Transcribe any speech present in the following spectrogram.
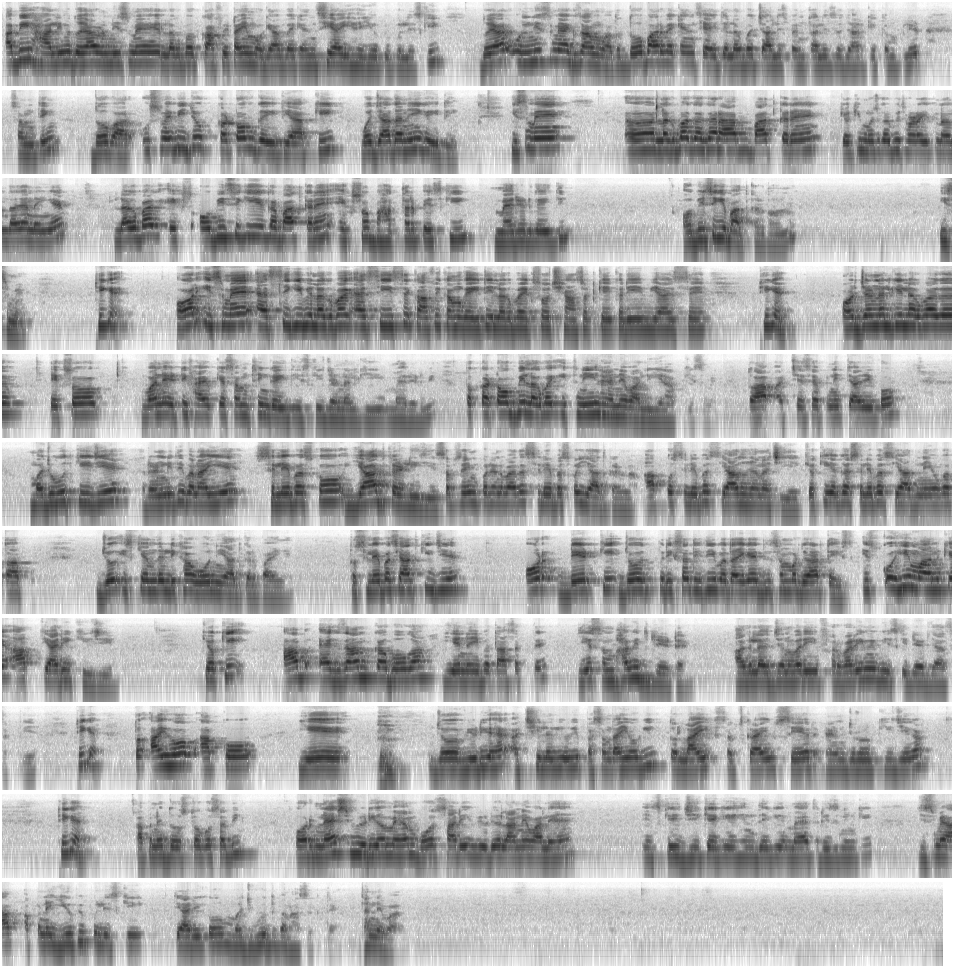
अभी हाल ही में 2019 में लगभग काफ़ी टाइम हो गया वैकेंसी आई है यूपी पुलिस की। 2019 में एग्ज़ाम हुआ तो दो बार वैकेंसी आई थी, लगभग चालीस पैंतालीस हज़ार की कंप्लीट समथिंग। दो बार। उसमें भी जो कट ऑफ़ गई थी आपकी, वो ज़्यादा नहीं गई थी। इसमें लगभग अगर आप बात करें, क्योंकि मुझको अभी थोड़ा इतना अंदाज़ा नहीं है, लगभग एक ओ की अगर बात करें, एक सौ बहत्तर इसकी मेरिट गई थी। ओबीसी की बात करता हूँ मैं। इसमें, ठीक है? और इसमें एससी की भी लगभग एससी इससे काफ़ी कम गई थी, लगभग एक सौ छियासठ के करीब या इससे, ठीक है? और जनरल की लगभग एक सौ वन एटी फाइव के समथिंग गई थी इसकी जर्नल की मेरिट भी। तो कट ऑफ़ भी लगभग इतनी ही रहने वाली है आपकी इसमें। तो आप अच्छे से अपनी तैयारी को मज़बूत कीजिए, रणनीति बनाइए सिलेबस को याद कर लीजिए। सबसे इम्पोर्टेंट बात है सिलेबस को याद करना। आपको सिलेबस याद हो जाना चाहिए, क्योंकि अगर सिलेबस याद नहीं होगा तो आप जो इसके अंदर लिखा वो नहीं याद कर पाएँगे। तो सिलेबस याद कीजिए और डेट की जो परीक्षा तिथि बताई गई दिसंबर 2023 इसको ही मान के आप तैयारी कीजिए। क्योंकि अब एग्ज़ाम कब होगा ये नहीं बता सकते। ये संभावित डेट है। अगले जनवरी, फरवरी में भी इसकी डेट जा सकती है। ठीक है? तो आई होप आपको ये जो वीडियो है अच्छी लगी होगी, पसंद आई होगी। तो लाइक, सब्सक्राइब, शेयर एंड ज़रूर कीजिएगा। ठीक है? अपने दोस्तों को सभी। और नेक्स्ट वीडियो में हम बहुत सारी वीडियो लाने वाले हैं। इसकी जीके की, हिंदी की, मैथ, रीजनिंग की, जिसमें आप अपने यूपी पुलिस की तैयारी को मज़बूत बना सकते हैं। धन्यवाद।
